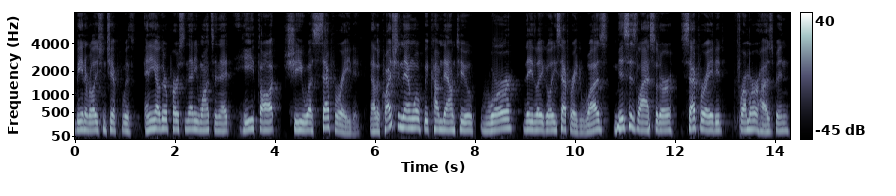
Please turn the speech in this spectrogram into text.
be in a relationship with any other person that he wants, and that he thought she was separated. Now, the question then will we come down to were they legally separated? Was Mrs. Lassiter separated from her husband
